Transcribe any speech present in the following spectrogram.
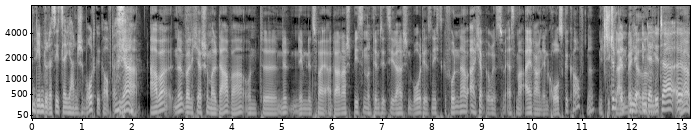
Indem du das sizilianische Brot gekauft hast. Ja, aber, ne, weil ich ja schon mal da war und äh, ne, neben den zwei Adana-Spießen und dem sizilianischen Brot jetzt nichts gefunden habe. Ah, ich habe übrigens zum ersten Mal Ayran in groß gekauft, ne? Nicht die Stimmt, kleinen in, in, Becher, in der sondern- Liter äh, ja,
